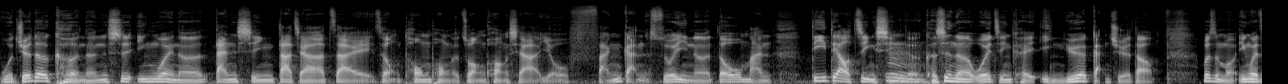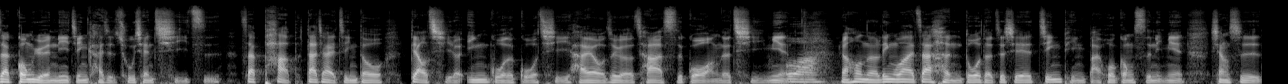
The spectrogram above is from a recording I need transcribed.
我觉得可能是因为呢，担心大家在这种通膨的状况下有反感，所以呢都蛮。低调进行的，嗯、可是呢，我已经可以隐约感觉到，为什么？因为在公园，你已经开始出现旗子，在 pub，大家已经都吊起了英国的国旗，还有这个查尔斯国王的旗面。哇！然后呢，另外在很多的这些精品百货公司里面，像是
